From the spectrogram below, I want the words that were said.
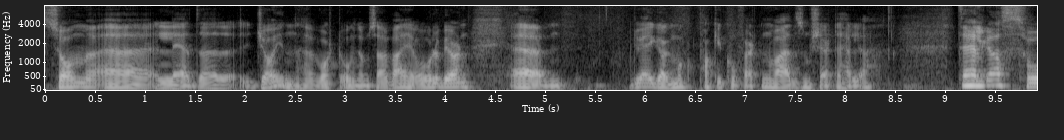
som eh, leder Join, vårt ungdomsarbeid. Og Ole Bjørn, eh, du er i gang med å pakke kofferten. Hva er det som skjer til helga? Til helga så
